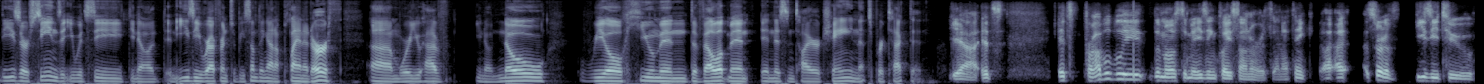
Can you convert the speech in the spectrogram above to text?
these are scenes that you would see. You know, an easy reference would be something on a planet Earth, um, where you have you know no real human development in this entire chain that's protected. Yeah, it's it's probably the most amazing place on earth, and I think I, I sort of easy to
